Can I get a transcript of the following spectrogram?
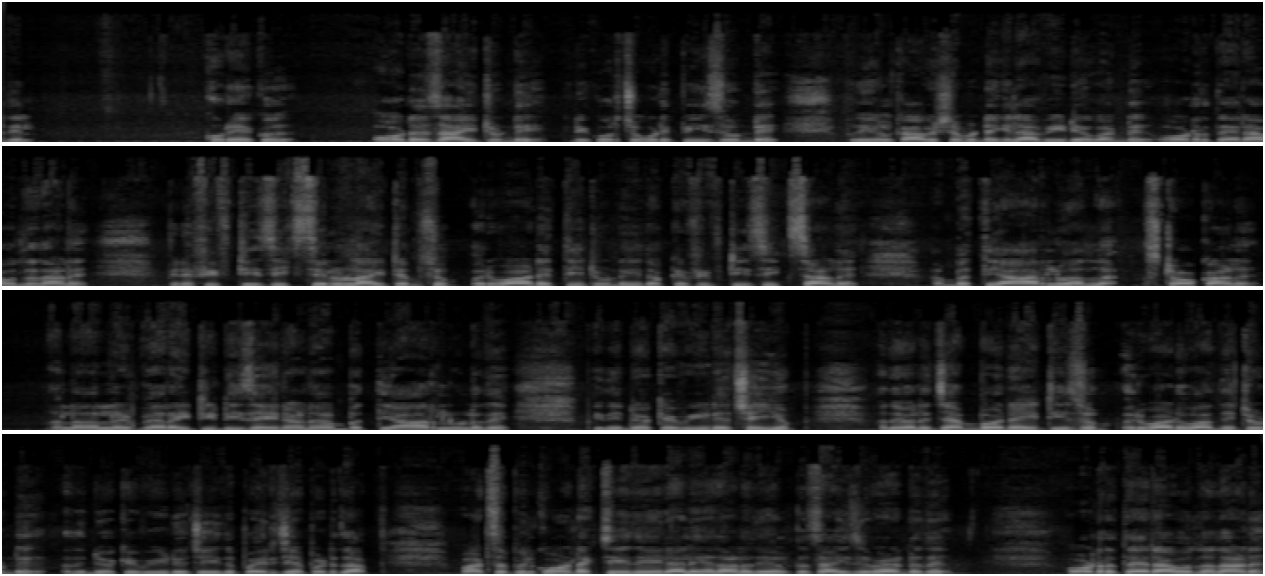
അതിൽ കുറേയൊക്കെ ഓർഡേഴ്സ് ആയിട്ടുണ്ട്. ഇനി കുറച്ചും കൂടി പീസും ഉണ്ട്. അപ്പോൾ നിങ്ങൾക്ക് ആവശ്യമുണ്ടെങ്കിൽ ആ വീഡിയോ കണ്ട് ഓർഡർ തരാവുന്നതാണ്. പിന്നെ ഫിഫ്റ്റി സിക്സിലുള്ള ഐറ്റംസും ഒരുപാട് എത്തിയിട്ടുണ്ട്. ഇതൊക്കെ ഫിഫ്റ്റി സിക്സ് ആണ്. അമ്പത്തി ആറിൽ വന്ന സ്റ്റോക്കാണ് നല്ല നല്ല വെറൈറ്റി ഡിസൈനാണ് അമ്പത്തി ആറിലുള്ളത് ഇതിന്റെയൊക്കെ വീഡിയോ ചെയ്യും. അതേപോലെ ജംബോ നൈറ്റീസും ഒരുപാട് വന്നിട്ടുണ്ട്. അതിന്റെയൊക്കെ വീഡിയോ ചെയ്ത് പരിചയപ്പെടുത്താം. വാട്സപ്പിൽ കോൺടാക്ട് ചെയ്ത് കഴിഞ്ഞാൽ ഏതാണ് നിങ്ങൾക്ക് സൈസ് വേണ്ടത്? ഓർഡർ തരാവുന്നതാണ്.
